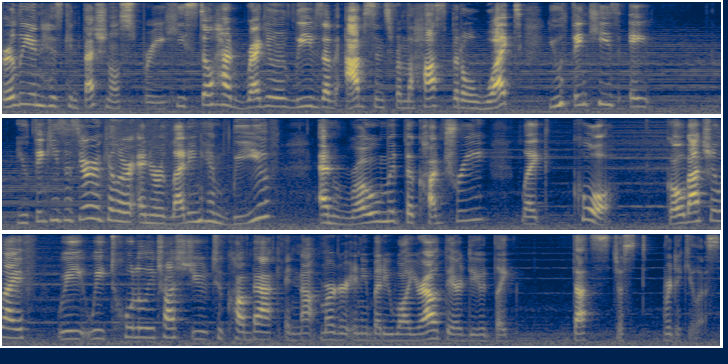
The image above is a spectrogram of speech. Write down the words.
Early in his confessional spree, he still had regular leaves of absence from the hospital. What? You think he's a you think he's a serial killer and you're letting him leave and roam the country like cool go about your life we we totally trust you to come back and not murder anybody while you're out there dude like that's just ridiculous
